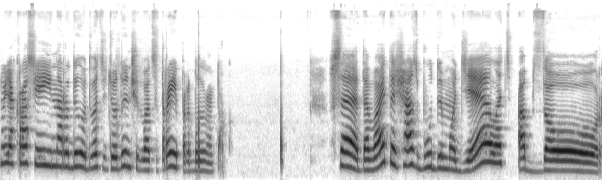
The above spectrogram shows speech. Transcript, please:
Ну, якраз я її народила 21 чи 23, приблизно так. Все, давайте сейчас будемо делать обзор.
